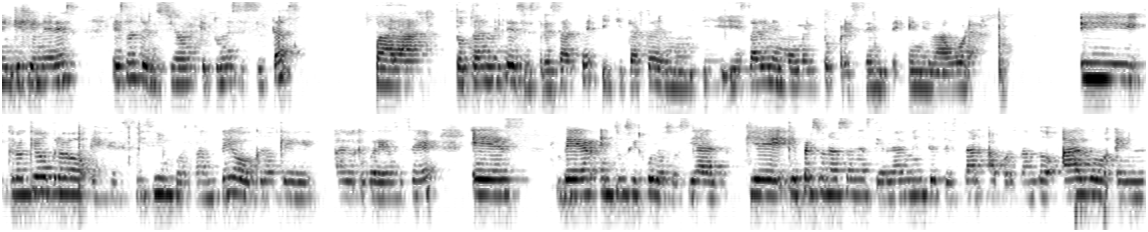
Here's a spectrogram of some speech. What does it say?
en que generes esa atención que tú necesitas para totalmente desestresarte y quitarte del y, y estar en el momento presente, en el ahora. Y creo que otro ejercicio importante o creo que algo que podrías hacer es ver en tu círculo social qué, qué, personas son las que realmente te están aportando algo en,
